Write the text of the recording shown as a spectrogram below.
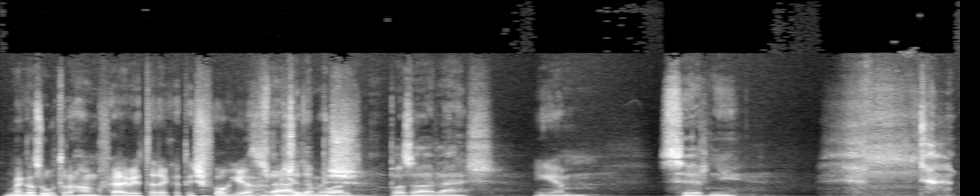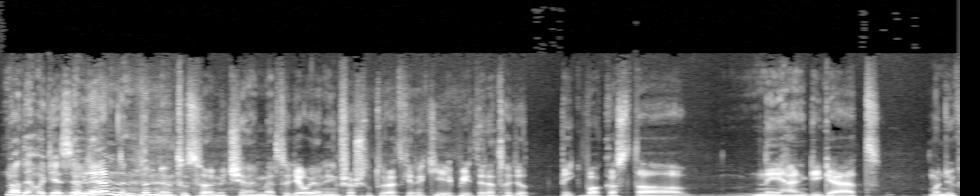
Meg az ultrahang felvételeket is fogja. Ez micsoda rányom, par, és... pazarlás. Igen. Szörnyű. Na de hogy De ezzel... ugye le- nem, nem, nem, nem tudsz vele mit csinálni, mert ugye olyan infrastruktúrát kéne kiépítened, hogy ott pikpak azt a néhány gigát, mondjuk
